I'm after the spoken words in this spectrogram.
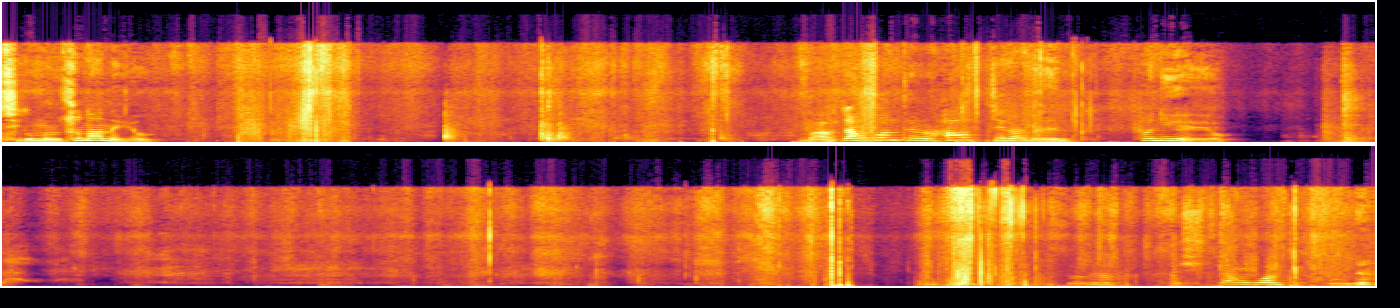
지금은 순하네요. 막 짱구한테는 하악질하는 편이에요. 그러면 다시 짱구한테 가보면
